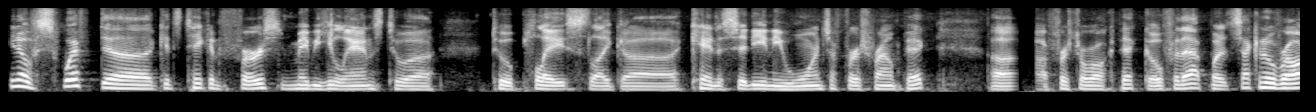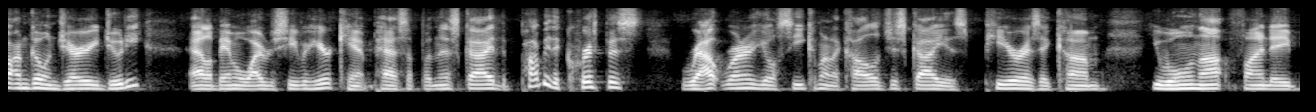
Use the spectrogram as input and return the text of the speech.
you know, if Swift uh, gets taken first, maybe he lands to a to a place like uh, Kansas City, and he warrants a first round pick, uh, first overall pick, go for that. But second overall, I'm going Jerry Jeudy, Alabama wide receiver here. Can't pass up on this guy. The, probably the crispest route runner you'll see come out of college. This guy is pure as they come. You will not find a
